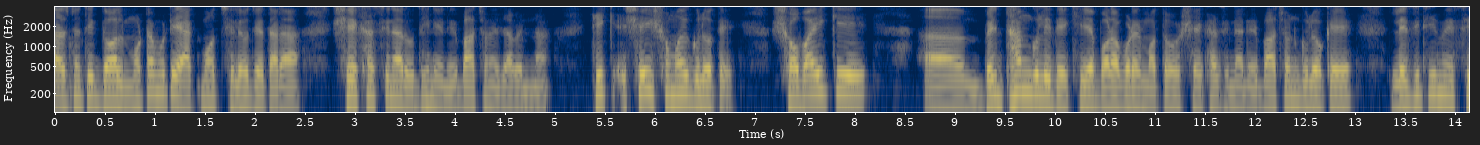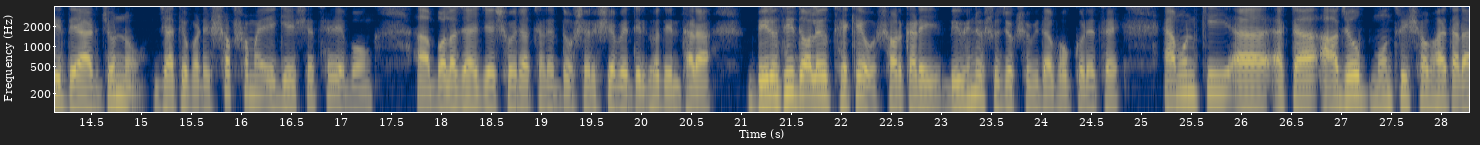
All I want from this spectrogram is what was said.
রাজনৈতিক দল মোটামুটি একমত ছিল যে তারা শেখ হাসিনার অধীনে নির্বাচনে যাবেন না, ঠিক সেই সময়গুলোতে সবাইকে বৃদ্ধাঙ্গুলি দেখিয়ে বরাবরের মতো শেখ হাসিনা নির্বাচনগুলোকে লেজিটিমেসি দেওয়ার জন্য জাতীয় পার্টি সবসময় এগিয়ে এসেছে এবং বলা যায় যে স্বৈরাচারের দোষের হিসেবে দীর্ঘদিন তারা বিরোধী দলেও থেকেও সরকারি বিভিন্ন সুযোগ সুবিধা ভোগ করেছে। এমনকি একটা আজব মন্ত্রিসভায় তারা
